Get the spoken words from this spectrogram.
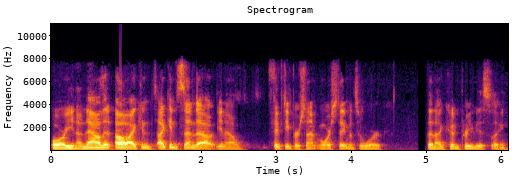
or you know, now that oh, I can I can send out you know 50% more statements of work than I could previously,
